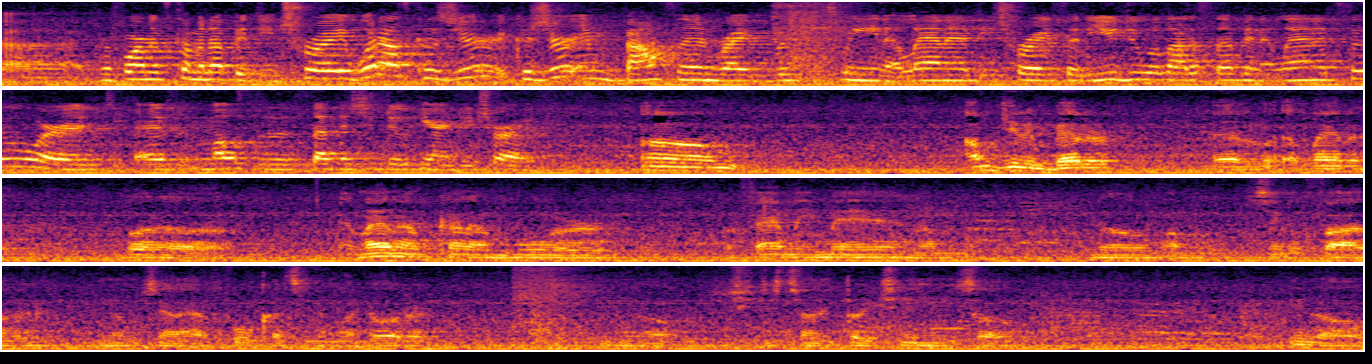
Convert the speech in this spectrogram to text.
Uh, performance coming up in Detroit. What else? Cause you're cause you're in bouncing right between Atlanta and Detroit. So do you do a lot of stuff in Atlanta too, or is most of the stuff that you do here in Detroit? Um, I'm getting better at Atlanta, but uh, Atlanta, I'm kind of more a family man. I'm, you know, I'm a single father. You know what I'm saying? I have full custody of my daughter. You know, she just turned 13, so you know,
